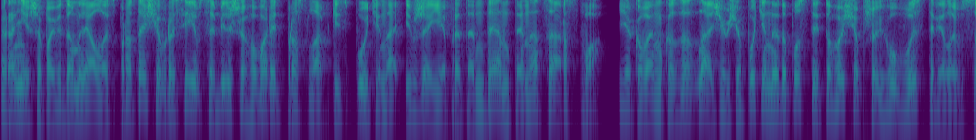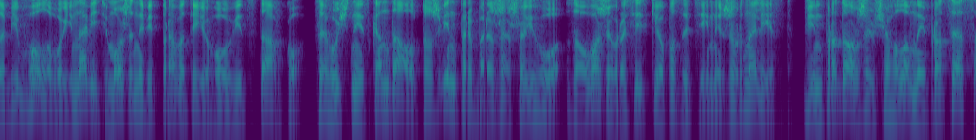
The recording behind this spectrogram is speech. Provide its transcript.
Раніше повідомлялось про те, що в Росії все більше говорять про слабкість Путіна і вже є претенденти на царство. Яковенко зазначив, що Путін не допустить того, щоб Шойгу вистрілив собі в голову і навіть може не відправити його у відставку. Це гучний скандал, тож він прибереже Шойгу, зауважив російський опозиційний журналіст. Він продовжив, що головний процес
